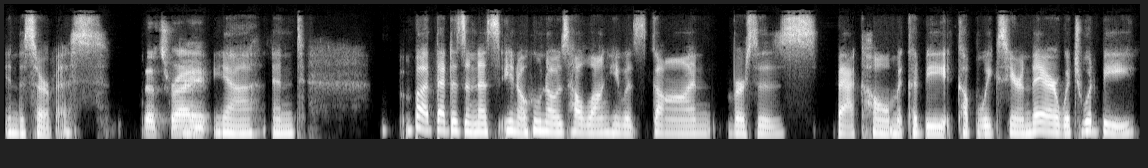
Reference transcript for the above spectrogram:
in the service. That's right. Yeah, and but that doesn't necessarily, you know, who knows how long he was gone versus back home. It could be a couple weeks here and there, which would be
